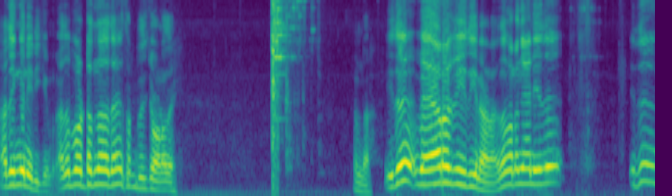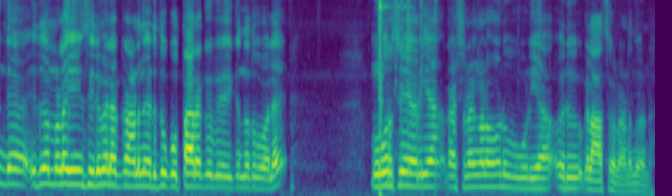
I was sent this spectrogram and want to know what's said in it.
അതിങ്ങനെ ഇരിക്കും. അത് പൊട്ടുന്നത് ശ്രദ്ധിച്ചോണതേ കണ്ടോ? ഇത് വേറെ രീതിയിലാണ്. എന്ന് പറഞ്ഞാൽ ഇത് ഇത് ഇത് നമ്മൾ ഈ സിനിമയിലൊക്കെ കാണുന്ന എടുത്ത് കുത്താനൊക്കെ ഉപയോഗിക്കുന്നത് പോലെ മൂർച്ചയേറിയ കഷ്ണങ്ങളോട് കൂടിയ ഒരു ഗ്ലാസ്സുകളാണ്. എന്ന് കണ്ടോ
